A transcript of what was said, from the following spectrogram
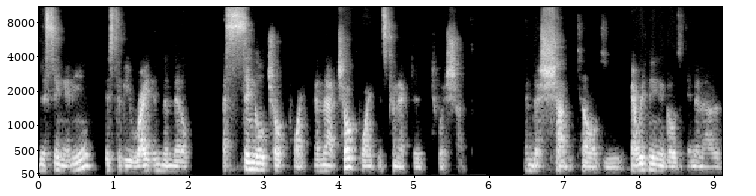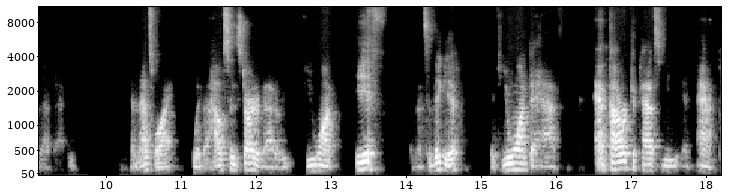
missing any is to be right in the middle, a single choke point. And that choke point is connected to a shunt. And the shunt tells you everything that goes in and out of that battery. And that's why with a house and starter battery, if you want, if, and that's a big if, if you want to have amp hour capacity and amp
